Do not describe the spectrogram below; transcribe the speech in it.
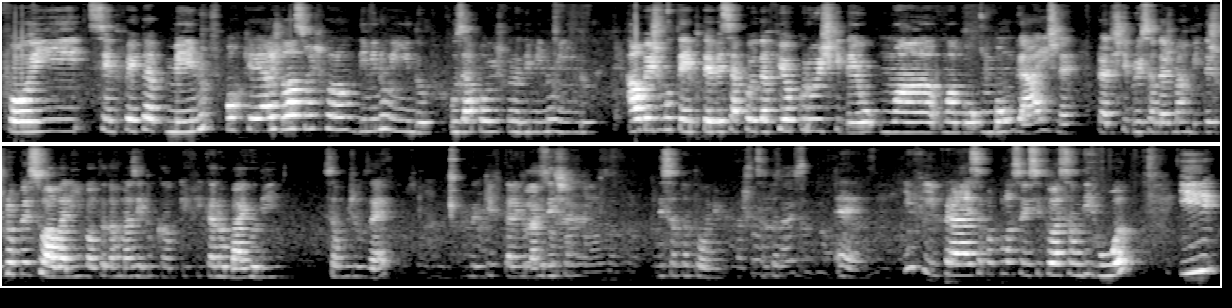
foi sendo feita menos porque as doações foram diminuindo, os apoios foram diminuindo. Ao mesmo tempo, teve esse apoio da Fiocruz, que deu uma, uma um bom gás né, para a distribuição das marmitas para o pessoal ali em volta do Armazém do Campo, que fica no bairro de São José, que fica ali no bairro de, de Santo Antônio. Acho que é Santo Antônio. É. Enfim, para essa população em situação de rua. E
